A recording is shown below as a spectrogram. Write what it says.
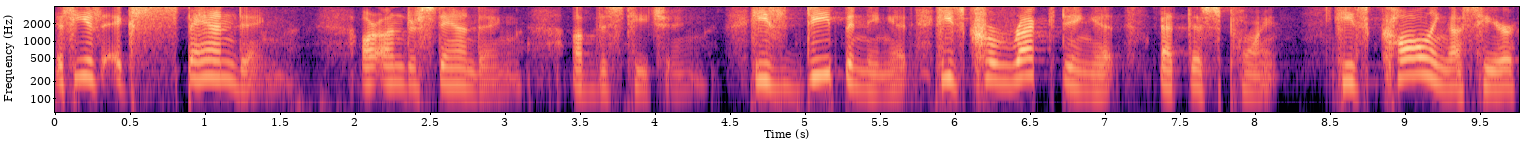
is he is expanding our understanding of this teaching. He's deepening it, he's correcting it at this point. He's calling us here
